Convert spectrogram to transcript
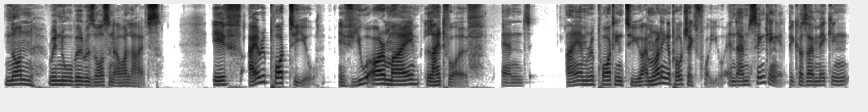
non renewable resource in our lives. If I report to you, if you are my light wolf and I am reporting to you, I'm running a project for you and I'm sinking it because I'm making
